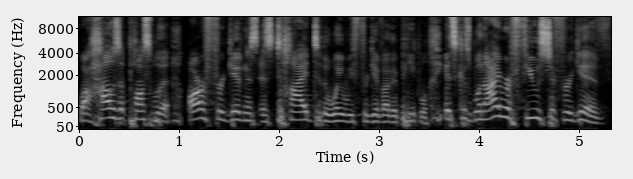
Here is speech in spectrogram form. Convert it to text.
Well, how is it possible that our forgiveness is tied to the way we forgive other people? It's because when I refuse to forgive,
